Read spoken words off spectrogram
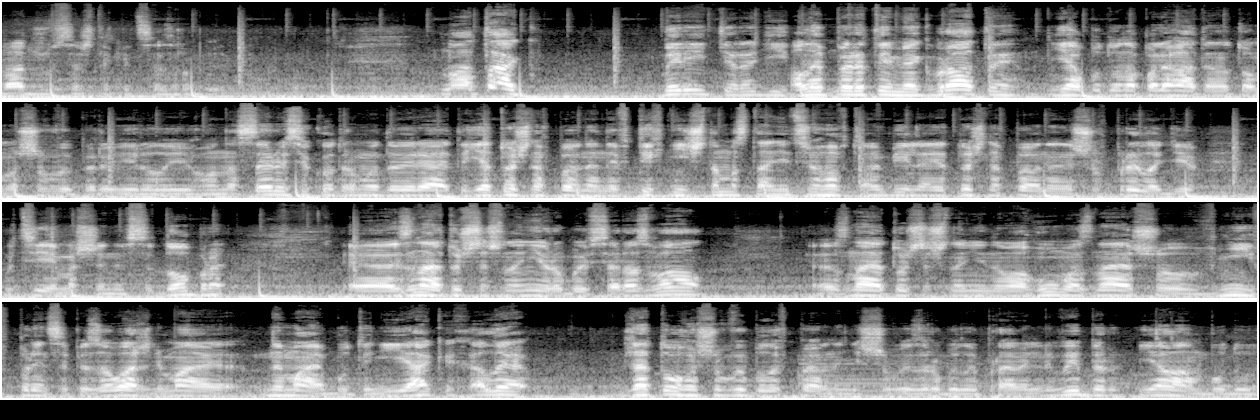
раджу все ж таки це зробити. Ну а так, беріть і. Але перед тим як брати, я буду наполягати на тому, щоб ви перевірили його на сервісі, котрому довіряєте. Я точно впевнений в технічному стані цього автомобіля. Я точно впевнений, що в приладі у цієї машини все добре. Е, Знаю точно, що на ній робився розвал. Е, Знаю точно, що на ній нова гума. Знаю, що в ній, в принципі, зауважень має, не має бути ніяких. Але для того, щоб ви були впевнені, що ви зробили правильний вибір, я вам буду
